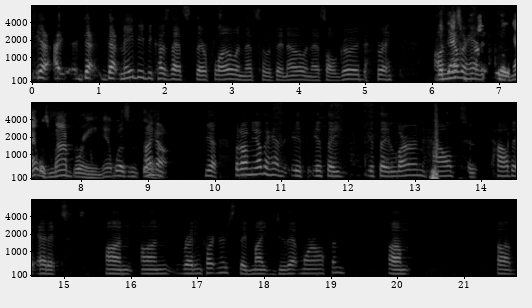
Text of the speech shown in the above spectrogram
yeah I, that that may be because that's their flow and that's what they know and that's all good right but on the other hand flow. that was my brain it wasn't I know. Yeah, but on the other hand, if if they if they learn how to how to edit on on writing partners, they might do that more often. Um, um,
